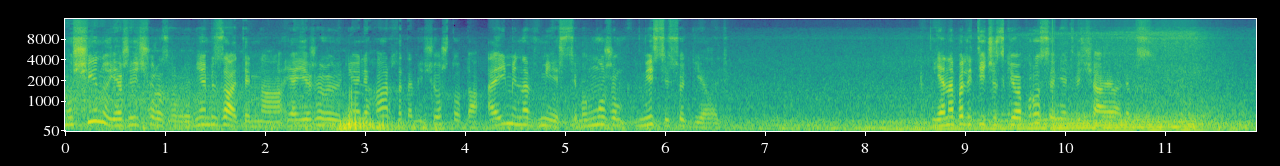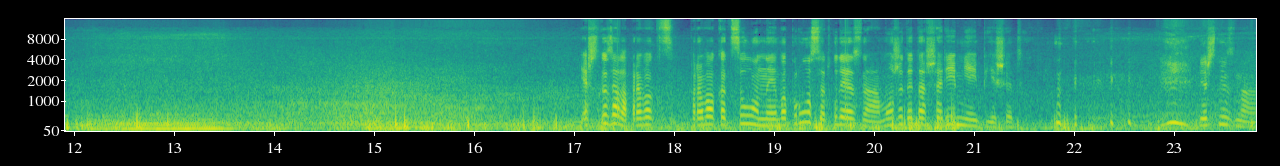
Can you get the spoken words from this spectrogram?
мужчину, я же еще раз говорю, не обязательно, я же говорю, не олигарха, там еще что-то, а именно вместе. Мы можем вместе все делать. Я на политические вопросы не отвечаю, Алекс. Я же сказала, провока- провокационные вопросы, откуда я знаю? Может, это Шари мне и пишет. Я ж не знаю.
